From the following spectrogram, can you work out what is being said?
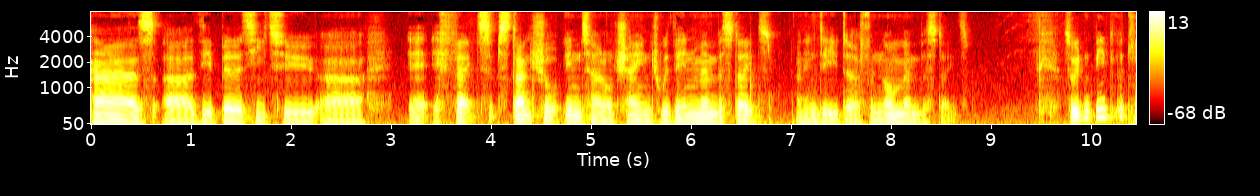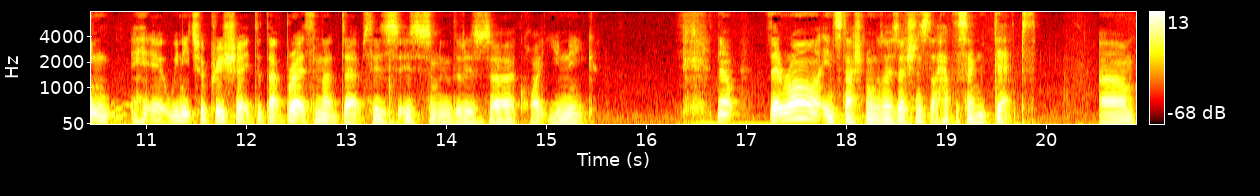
has uh, the ability to effect substantial internal change within member states and indeed uh, for non-member states. So we'd be looking here. We need to appreciate that that breadth and that depth is is something that is uh, quite unique. Now there are international organisations that have the same depth. Um,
